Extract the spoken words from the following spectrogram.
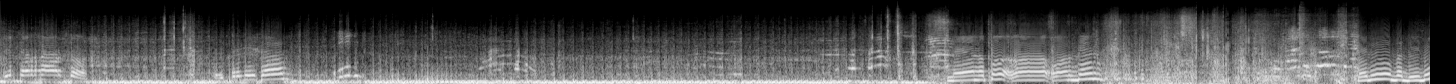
Dean Bernardo. Pwede leader? May ano po, uh, order? Pwede mo ba dito?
